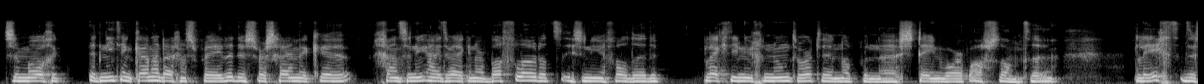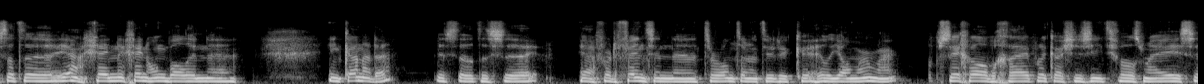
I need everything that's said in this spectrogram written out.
ze mogen het niet in Canada gaan spelen. Dus waarschijnlijk gaan ze nu uitwijken naar Buffalo. Dat is in ieder geval de, de plek die nu genoemd wordt en op een steenworp afstand ligt. Dus dat, ja, geen, geen honkbal in, in Canada. Dus dat is ja, voor de fans in Toronto natuurlijk heel jammer, maar op zich wel begrijpelijk als je ziet. Volgens mij is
